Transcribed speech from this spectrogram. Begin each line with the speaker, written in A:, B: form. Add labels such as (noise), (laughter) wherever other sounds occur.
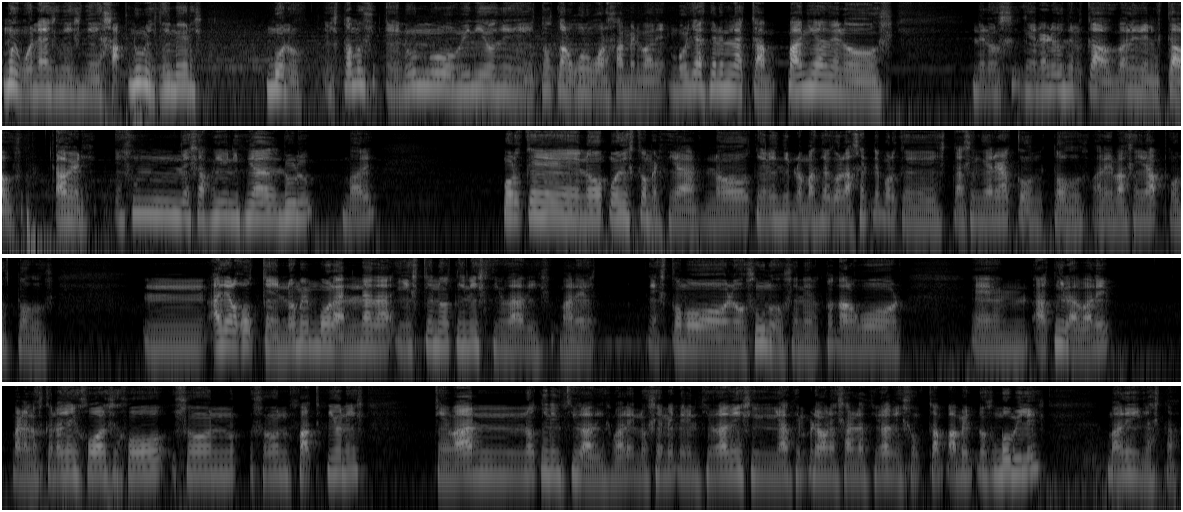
A: Muy buenas desde Nubes Gamers. Bueno, estamos en un nuevo vídeo de Total War Warhammer, ¿vale? Voy a hacer la campaña de los... De los guerreros del caos, ¿vale? Del caos. A ver, es un desafío inicial duro, ¿vale? Porque no puedes comerciar, no tienes diplomacia con la gente porque estás en guerra con todos, ¿vale? Vas a ir a por todos. Mm, hay algo que no me mola nada y es que no tienes ciudades, ¿vale? Es como los unos en el Total War Aquila, ¿vale? Para los que no hayan jugado ese juego, son, son facciones que van, no tienen ciudades, ¿vale? No se meten en ciudades y hacen progresar las ciudades, son campamentos móviles, ¿vale? Y ya está.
